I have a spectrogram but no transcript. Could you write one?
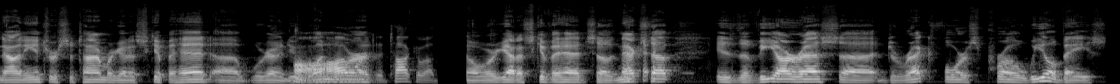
Now, in the interest of time, we're going to skip ahead. Uh, we're going to do Aw, one I more. wanted to talk about. No, we got to skip ahead. So next up is the VRS uh, Direct Force Pro wheelbase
